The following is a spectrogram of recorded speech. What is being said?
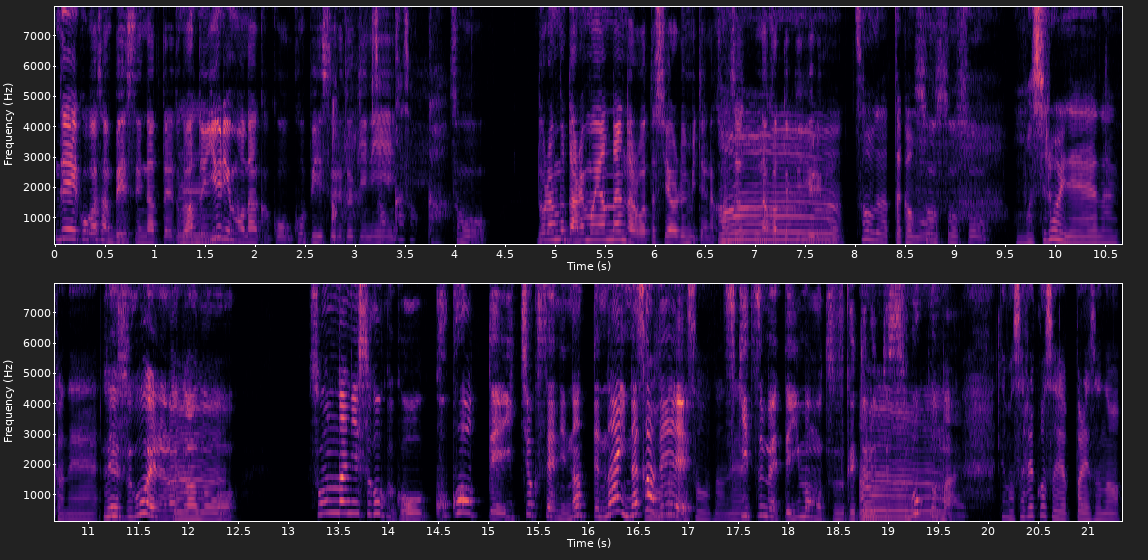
う。で古賀さんベースになったりとか、あとうんゆりもなんかこうコピーするときそっにかそっか。そう。ドラム誰もやんないなら私やるみたいな感じじゃなかったっけ？ゆりも。うん。そうだったかも。そうそうそう。面白いねなんかね。ねすごいね。なんかあの、そんなにすごくこうここって一直線になってない中で突き詰めて今も続けてるってすごくない？でもそれこそやっぱりその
